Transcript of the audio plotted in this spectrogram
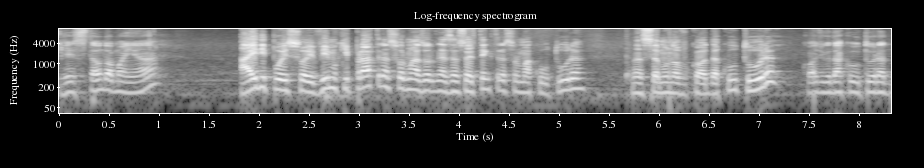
Gestão do amanhã. Aí depois foi, vimos que para transformar as organizações tem que transformar a cultura. Lançamos o novo Código da Cultura, Código da cultura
